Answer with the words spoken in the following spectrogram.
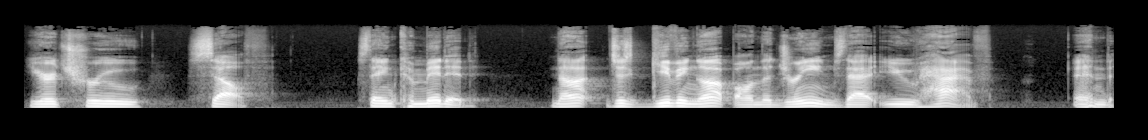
your true self. Staying committed, not just giving up on the dreams that you have. And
